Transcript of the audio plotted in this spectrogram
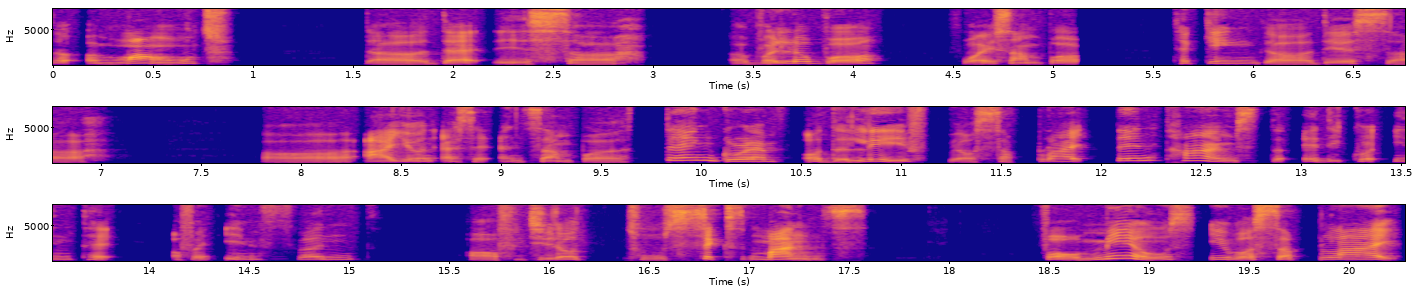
the amount the, that is uh, available, for example, taking uh, this uh, uh, iron as an example, 10 grams of the leaf will supply 10 times the adequate intake of an infant of 0 to 6 months. For meals, it will supply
